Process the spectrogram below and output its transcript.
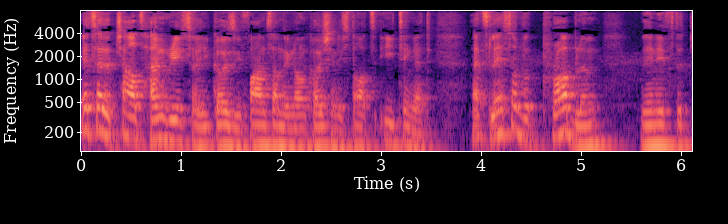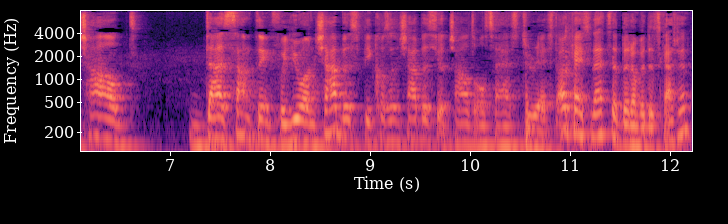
Let's say the child's hungry, so he goes, he finds something non-kosher, and he starts eating it. That's less of a problem than if the child does something for you on Shabbos, because on Shabbos your child also has to rest. Okay, so that's a bit of a discussion.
